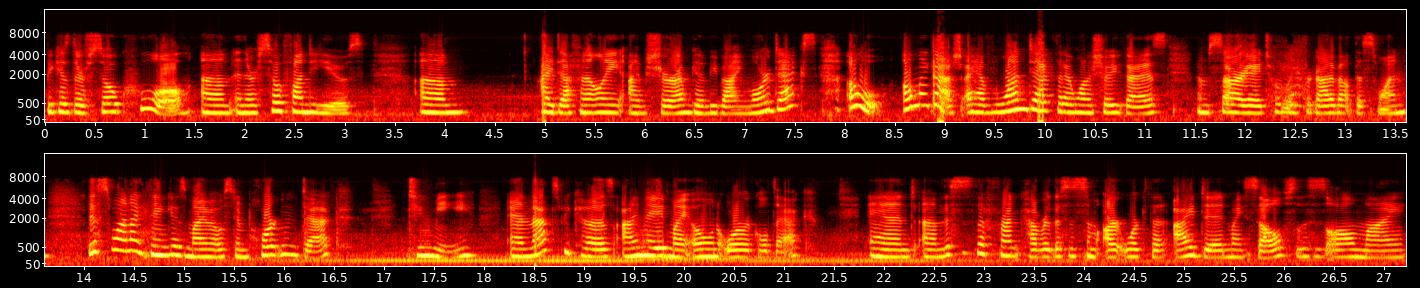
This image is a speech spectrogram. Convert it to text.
because they're so cool um, and they're so fun to use. Um, I definitely, I'm sure I'm going to be buying more decks. Oh, oh my gosh, I have one deck that I want to show you guys. I'm sorry, I totally forgot about this one. This one I think is my most important deck to me, and that's because I made my own Oracle deck. And um, this is the front cover. This is some artwork that I did myself. So this is all my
